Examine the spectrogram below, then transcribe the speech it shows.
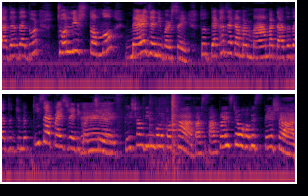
দাদা দাদুর চল্লিশতম ম্যারেজ অ্যানিভার্সারি তো দেখা যাক আমার মা আমার দাদা দাদুর জন্য কি সারপ্রাইজ রেডি করছে স্পেশাল দিন বলে কথা তার সারপ্রাইজটাও হবে স্পেশাল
